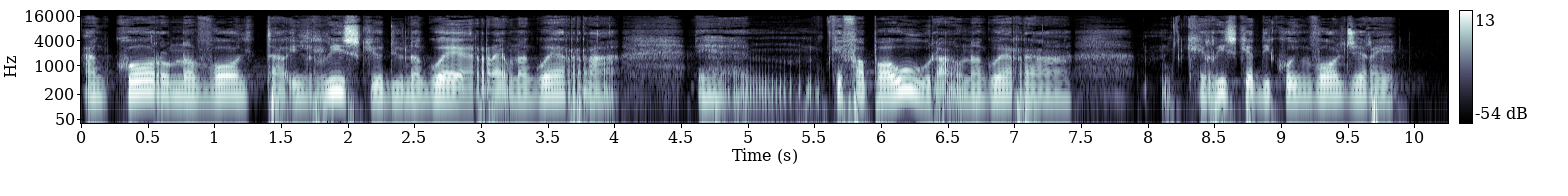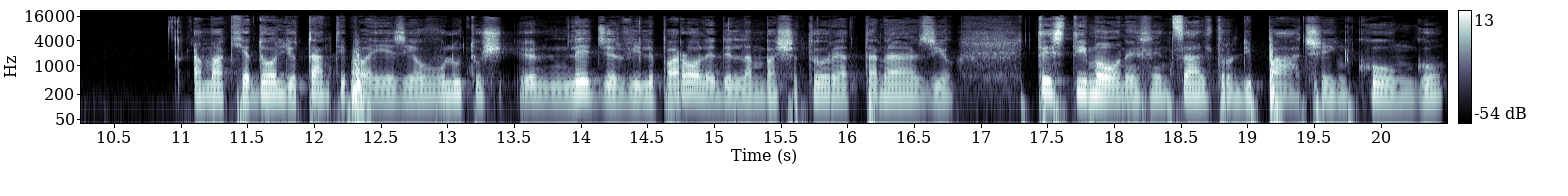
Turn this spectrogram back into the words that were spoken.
ancora una volta il rischio di una guerra, è una guerra eh, che fa paura, una guerra che rischia di coinvolgere a macchia d'olio tanti paesi, ho voluto eh, leggervi le parole dell'ambasciatore Attanasio, testimone senz'altro di pace in Congo,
